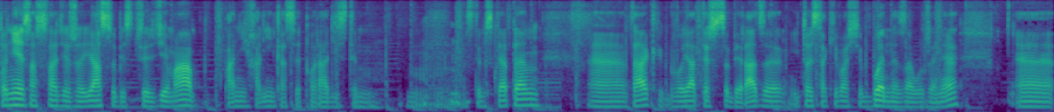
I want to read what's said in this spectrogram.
To nie jest na zasadzie, że ja sobie stwierdziłem, a pani Halinka sobie poradzi z tym, mm, z tym sklepem, e, tak, bo ja też sobie radzę i to jest takie właśnie błędne założenie. E,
